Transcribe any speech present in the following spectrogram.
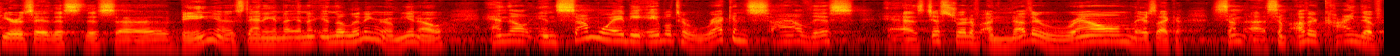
here's uh, this, this uh, being uh, standing in the, in the, in, the, living room, you know, and they'll in some way be able to reconcile this as just sort of another realm. There's like a, some, uh, some other kind of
